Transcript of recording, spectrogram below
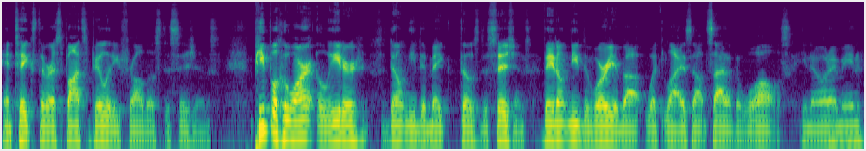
and takes the responsibility for all those decisions. People who aren't a leader don't need to make those decisions. They don't need to worry about what lies outside of the walls. You know what I mean?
